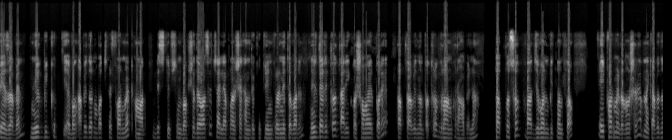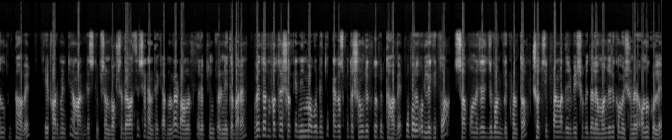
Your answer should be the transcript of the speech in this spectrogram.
পেয়ে যাবেন। নিয়োগ বিজ্ঞপ্তি এবং আবেদনপত্রের ফরম্যাট আমার ডিসক্রিপশন বক্সে দেওয়া আছে, চাইলে আপনারা সেখান থেকে প্রিন্ট করে নিতে পারেন। নির্ধারিত তারিখ ও সময়ের পরে প্রাপ্ত আবেদনপত্র গ্রহণ করা হবে না। তথ্যছক বা জীবন বৃত্তান্ত এই ফর্মেট অনুসারে আপনাকে আবেদন করতে হবে। এই ফরম্যাটটি আমার ডেসক্রিপশন বক্সে দেওয়া আছে। সেখান থেকে আপনারা ডাউনলোড করে প্রিন্ট করে নিতে পারেন। আবেদনপত্রের সঙ্গে নিম্নবর্ণিত কাগজপত্র সংযুক্ত করতে হবে। উপরে উল্লেখিত সব অনুযায়ী জীবন বৃত্তান্ত, সচিব বাংলাদেশ বিশ্ববিদ্যালয় মঞ্জুরি কমিশনের অনুকূলে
